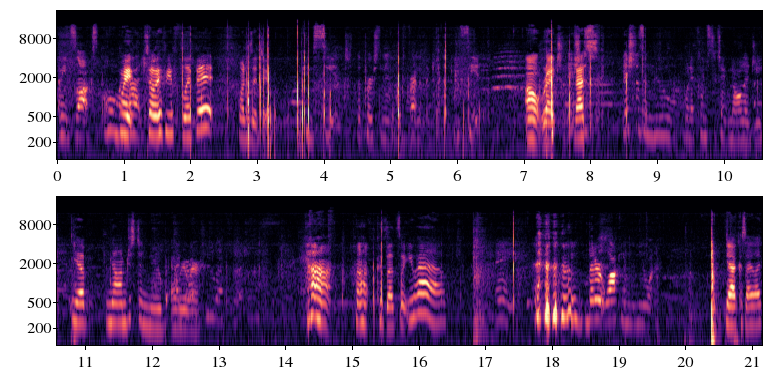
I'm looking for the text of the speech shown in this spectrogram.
I mean socks. Oh my Wait, god. so if you flip it, what does it do? You can see it. The person in front of the camera can see it. Oh, right. Nish That's. is, Nish is a noob when it comes to technology. Yep. No, I'm just a noob everywhere. I grabbed two left foot. Because that's what you have. Hey, better at walking than you are. yeah, because I like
